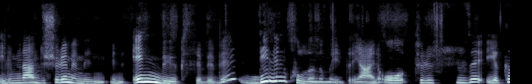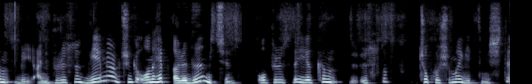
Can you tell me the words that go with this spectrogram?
elimden düşüremememin en büyük sebebi dilin kullanımıydı. Yani o pürüzsüze yakın bir, hani pürüzsüz diyemiyorum çünkü onu hep aradığım için o pürüzle yakın üslup çok hoşuma gitmişti.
